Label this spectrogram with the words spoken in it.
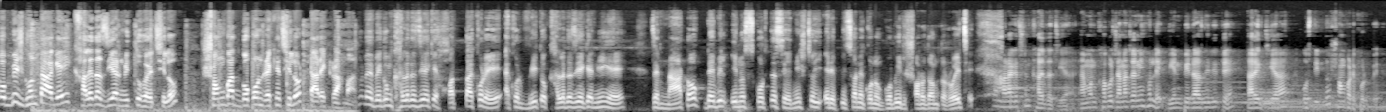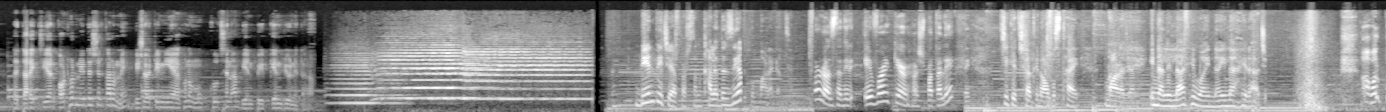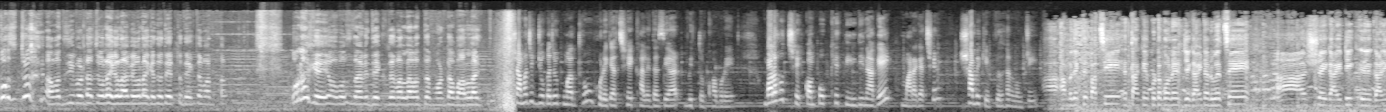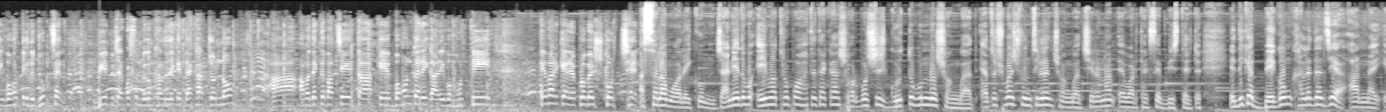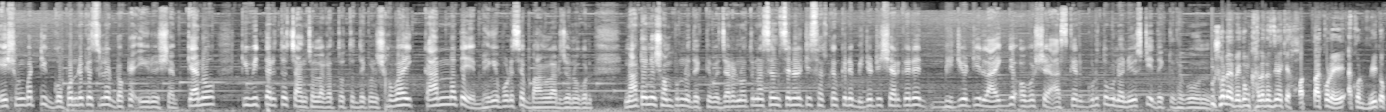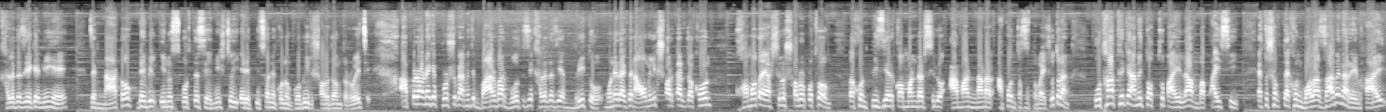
চব্বিশ ঘণ্টা আগেই খালেদা জিয়ার মৃত্যু হয়েছিল। সংবাদ গোপন রেখেছিল তারেক রহমান। বেগম খালেদা জিয়াকে হত্যা করে এখন মৃত খালেদা জিয়াকে নিয়ে যে নাটক ডেবিল ইনুস করতেছে নিশ্চয়ই এর পিছনে কোনো গভীর ষড়যন্ত্র রয়েছে। মারা গেছেন খালেদা জিয়া। এমন খবর জানাজানি হলে বিএনপির রাজনীতিতে তারেক জিয়া অস্তিত্ব সংকটে পড়বে। তাই তারেক জিয়ার কঠোর নির্দেশের কারণে বিষয়টি নিয়ে এখনও মুখ খুলছে না বিএনপির কেন্দ্রীয় নেতারা। বিএনপি চেয়ারপারসন খালেদা জিয়া মারা গেছেন। রাজধানীর এভার কেয়ার হাসপাতালে চিকিৎসাধীন অবস্থায় মারা যান। ইনালিল্লাহি ওয়া ইন্না ইলাইহি রাজিউন। আমার কষ্ট আমার জীবনটা চলে গেল আমি ওনাকে যদি একটু দেখতে পারতাম। ওনাকে এই অবস্থা আমি দেখতে পারলাম আমার তো মনটা ভালো লাগতো সামাজিক যোগাযোগ মাধ্যম ভরে গেছে খালেদা জিয়ার মৃত্যুর খবরে। বলা হচ্ছে কমপক্ষে তিন দিন আগে মারা গেছেন সাবেক প্রধানমন্ত্রী। আমরা দেখতে পাচ্ছি তাকে প্রোটোকলের যে গাড়িটা রয়েছে আহ, সেই গাড়িটি গাড়ি বহরটি কিন্তু ঢুকছেন বিএনপি চেয়ারপারসন বেগম খালেদাকে দেখার জন্য। আহ, আমরা দেখতে পাচ্ছি তাকে বহনকারী গাড়ি বহরটি এবার কেয়ারে প্রবেশ করছেন। আসসালামু আলাইকুম। জানিয়ে দেবো এইমাত্র হাতে থাকা সর্বশেষ গুরুত্বপূর্ণ সংবাদ। এত সময় শুনছিলেন সংবাদ শিরোনাম এবার থাকছে বিস্তারিত। এদিকে বেগম খালেদা জিয়া আর নাই। এই সংবাদটি গোপন রেখেছিল ডক্টর ইউনুস সাহেব। কেন? কি বিস্তারিত চাঞ্চল্য লাগার তথ্য দেখুন। সবাই কান্নাতে ভেঙে পড়েছে বাংলার জনগণ। নাটনে সম্পূর্ণ দেখতে পাবে যারা নতুন আছেন চ্যানেলটি সাবস্ক্রাইব করে ভিডিওটি শেয়ার করে ভিডিওটি লাইক দিয়ে অবশ্যই আজকের গুরুত্বপূর্ণ নিউজটি দেখতে থাকুন। আসলে বেগম খালেদা জিয়াকে হত্যা করে এখন মৃত খালেদা জিয়াকে নিয়ে যে নাটক ডেবিল ইনুস করতেছে, নিশ্চয়ই এর পিছনে কোনো গভীর ষড়যন্ত্র রয়েছে। আপনারা অনেকে প্রশ্ন আমি বারবার বলতেছি, খালেদা জিয়া মৃত, মনে রাখবেন আওয়ামী লীগ সরকার যখন ক্ষমতায় আসছিল সর্বপ্রথম তখন পিজিআর কমান্ডার ছিল আমার নানার আপন চাচাতো ভাই। সুতরাং কোথা থেকে আমি তথ্য পাইলাম বা পাইছি এত সব তো এখন বলা যাবে না রে ভাই।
